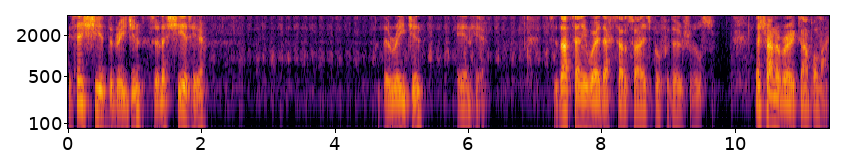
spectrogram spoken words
It says shade the region, so let's shade here. The region in here. So that's anywhere that satisfies both of those rules. Let's try another example now.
